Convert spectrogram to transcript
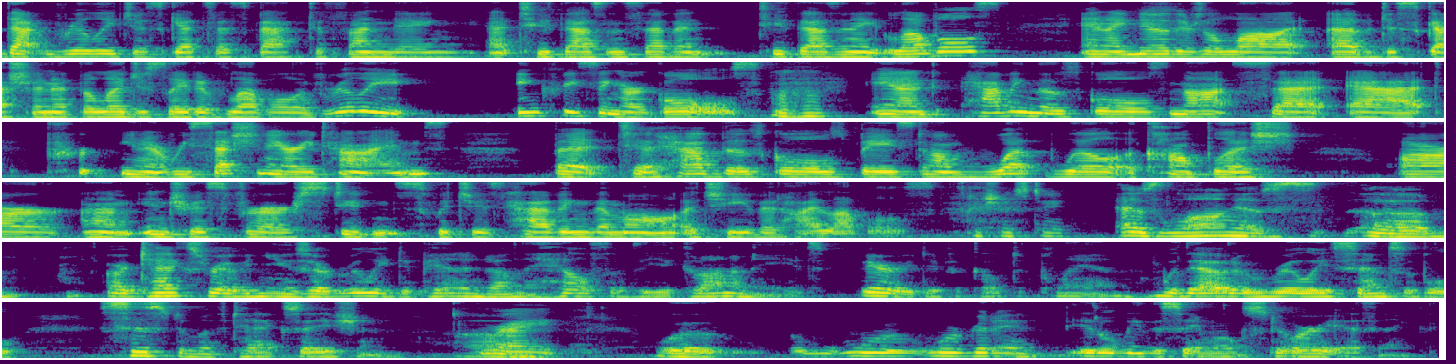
that really just gets us back to funding at 2007 2008 levels and I know there's a lot of discussion at the legislative level of really increasing our goals and having those goals not set at you know recessionary times but to have those goals based on what will accomplish our um, interests for our students which is having them all achieve at high levels Interesting. As long as um, our tax revenues are really dependent on the health of the economy, it's very difficult to plan without a really sensible system of taxation. right We're, we're, we're gonna, it'll be the same old story, I think.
